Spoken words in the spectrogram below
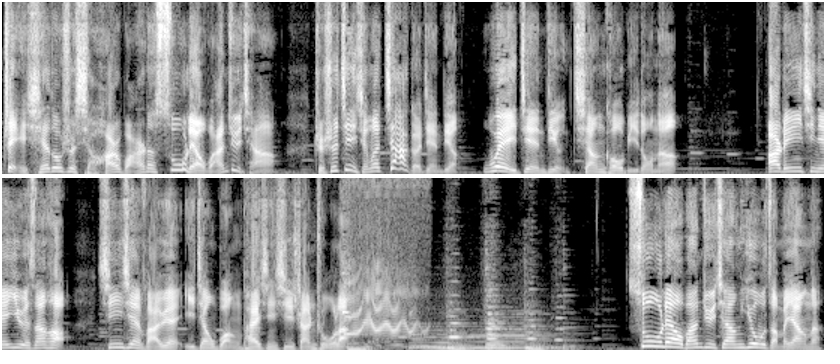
这些都是小孩玩的塑料玩具枪，只是进行了价格鉴定，未鉴定枪口比动能。”二零一七年一月三号，新县法院已将网拍信息删除了。塑料玩具枪又怎么样呢？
